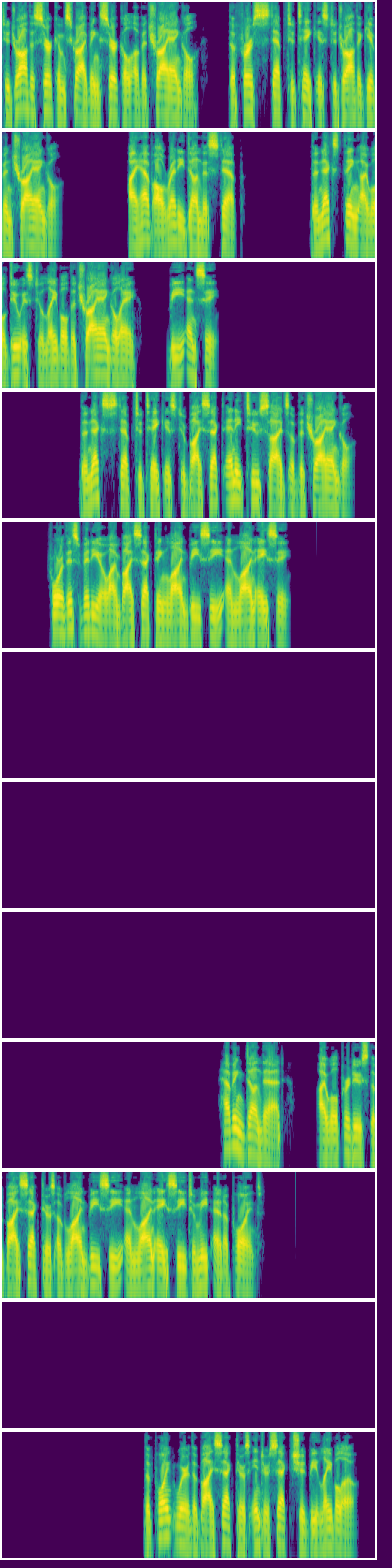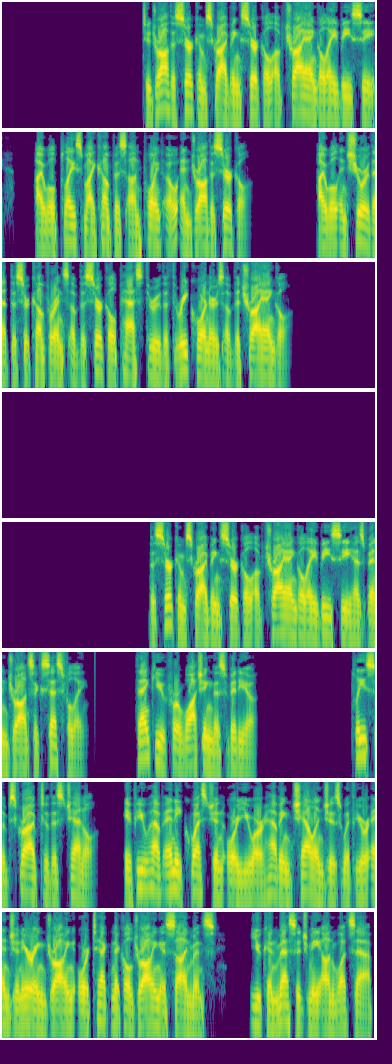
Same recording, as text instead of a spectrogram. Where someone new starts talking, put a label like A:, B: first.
A: To draw the circumscribing circle of a triangle, the first step to take is to draw the given triangle. I have already done this step. The next thing I will do is to label the triangle A, B and C. The next step to take is to bisect any two sides of the triangle. For this video I'm bisecting line BC and line AC. Having done that, I will produce the bisectors of line BC and line AC to meet at a point. The point where the bisectors intersect should be label O. To draw the circumscribing circle of triangle ABC, I will place my compass on point O and draw the circle. I will ensure that the circumference of the circle pass through the three corners of the triangle. The circumscribing circle of triangle ABC has been drawn successfully. Thank you for watching this video. Please subscribe to this channel. If you have any question or you are having challenges with your engineering drawing or technical drawing assignments, you can message me on WhatsApp.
